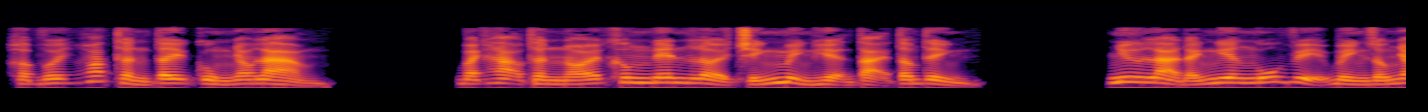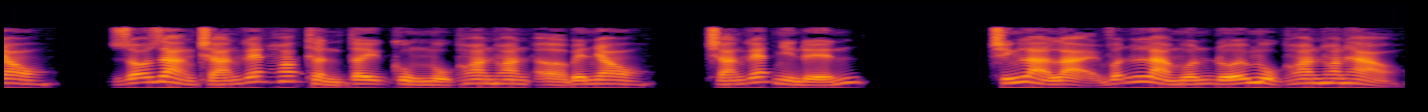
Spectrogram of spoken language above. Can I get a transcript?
Hợp với hoác thần Tây cùng nhau làm. Bạch hạo thần nói không nên lời chính mình hiện tại tâm tình. Như là đánh nghiêng ngũ vị bình giống nhau, rõ ràng chán ghét hoác thần Tây cùng mục hoan hoan ở bên nhau, chán ghét nhìn đến. Chính là lại vẫn là muốn đối mục hoan hoan hảo,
